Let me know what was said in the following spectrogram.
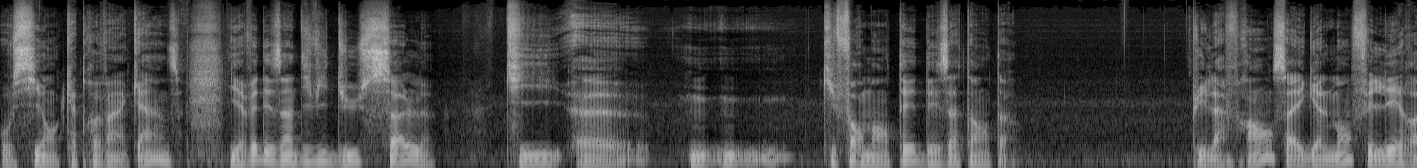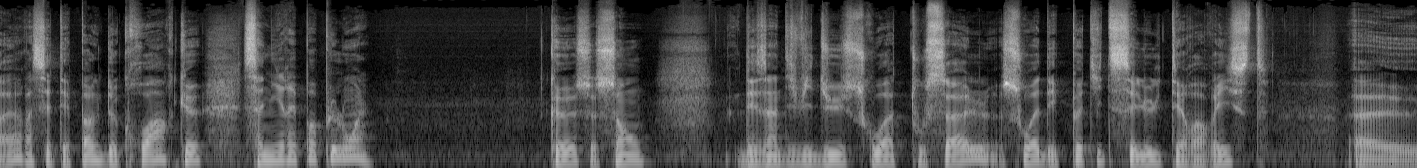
aussi en 95, il y avait des individus seuls qui, euh, qui des attentats. Puis la France a également fait l'erreur à cette époque de croire que ça n'irait pas plus loin, que ce sont des individus soit tout seuls, soit des petites cellules terroristes euh,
